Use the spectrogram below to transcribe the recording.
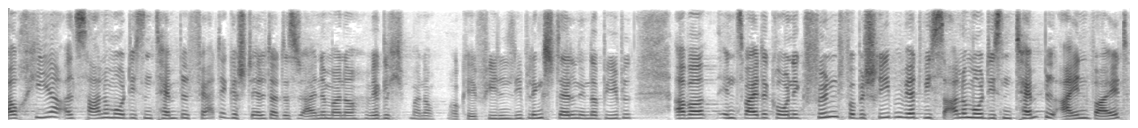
auch hier, als Salomo diesen Tempel fertiggestellt hat, das ist eine meiner wirklich meiner, okay, vielen Lieblingsstellen in der Bibel, aber in 2. Chronik 5, wo beschrieben wird, wie Salomo diesen Tempel einweiht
